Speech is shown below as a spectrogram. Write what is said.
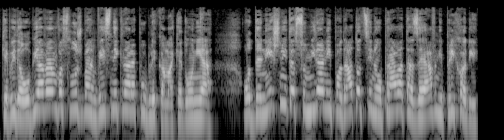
ќе биде објавен во службен весник на Република Македонија. Од денешните сумирани податоци на управата за јавни приходи,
